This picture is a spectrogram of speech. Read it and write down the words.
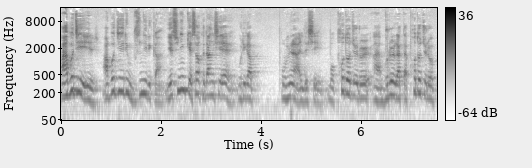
아버지 일, 아버지 일이 무슨 일일까? 예수님께서 그 당시에 우리가 보면 알듯이 뭐 포도주를 아, 물을 갖다 포도주로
